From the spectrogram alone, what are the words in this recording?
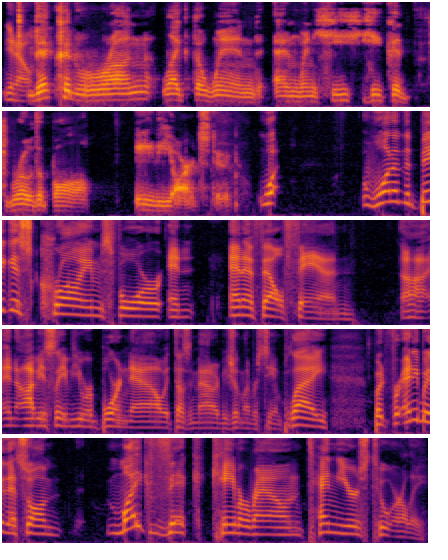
You know, Vick could run like the wind, and when he he could throw the ball 80 yards, dude. what one of the biggest crimes for an NFL fan, uh, and obviously if you were born now, it doesn't matter because you'll never see him play. But for anybody that saw him, Mike Vick came around ten years too early.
